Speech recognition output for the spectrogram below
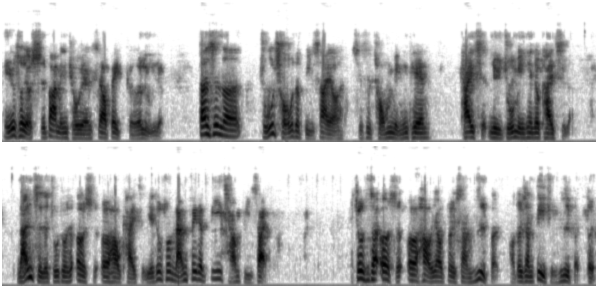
也就是说有十八名球员是要被隔离的。但是呢。足球的比赛哦，其实从明天开始，女足明天就开始了。男子的足球是二十二号开始，也就是说，南非的第一场比赛就是在二十二号要对上日本啊，对上地主日本队。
